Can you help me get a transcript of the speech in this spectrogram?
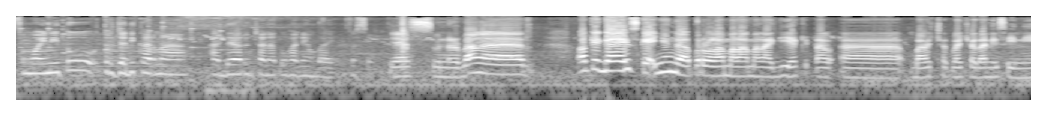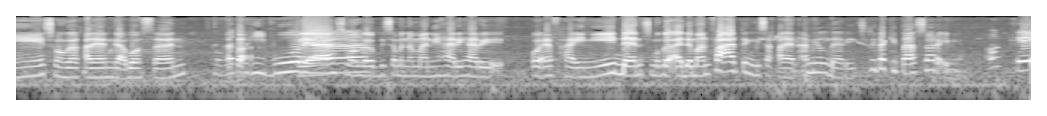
semua ini tuh terjadi karena ada rencana Tuhan yang baik itu sih yes bener banget Oke guys, kayaknya nggak perlu lama-lama lagi ya kita eh, bacot-bacotan di sini. Semoga kalian nggak bosen. semoga Atau- terhibur ya, Semoga bisa menemani hari-hari WFH ini dan semoga ada manfaat yang bisa kalian ambil dari cerita kita sore ini. oke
